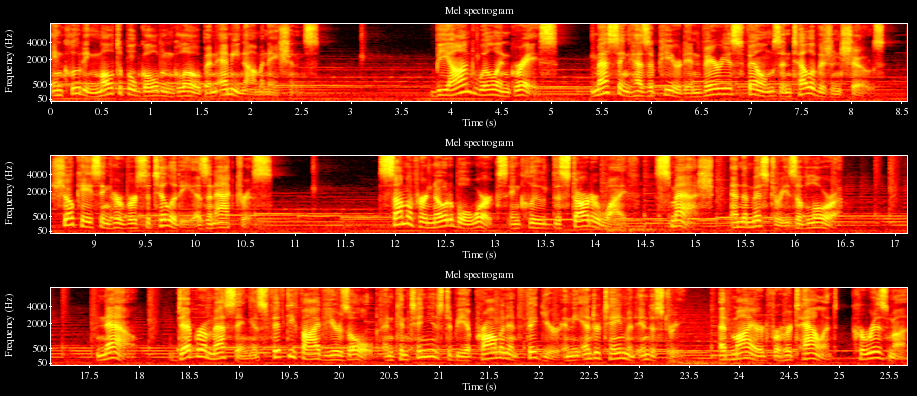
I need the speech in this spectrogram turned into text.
including multiple Golden Globe and Emmy nominations. Beyond Will and Grace, Messing has appeared in various films and television shows, showcasing her versatility as an actress. Some of her notable works include The Starter Wife, Smash, and The Mysteries of Laura. Now, Debra Messing is 55 years old and continues to be a prominent figure in the entertainment industry, admired for her talent, charisma,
